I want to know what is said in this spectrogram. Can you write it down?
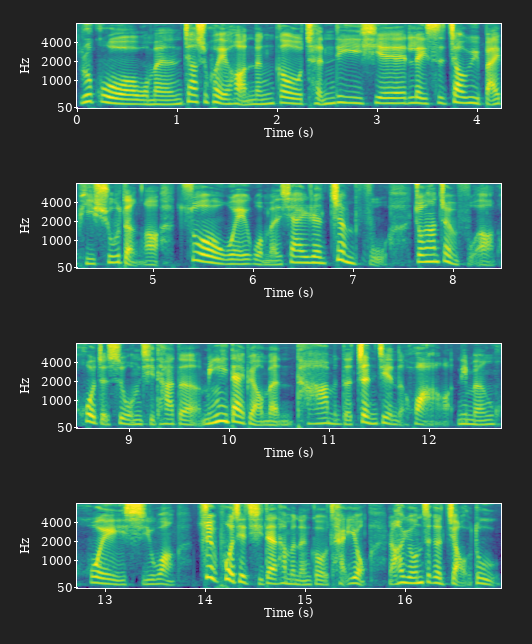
如果我们教师会哈能够成立一些类似教育白皮书等啊，作为我们下一任政府、中央政府啊，或者是我们其他的民意代表们他们的政见的话啊，你们会希望最迫切期待他们能够采用，然后用这个角度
